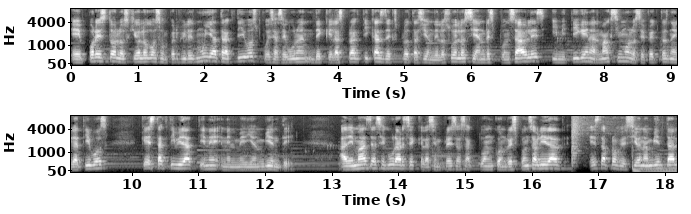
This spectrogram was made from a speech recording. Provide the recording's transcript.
Eh, por esto los geólogos son perfiles muy atractivos pues se aseguran de que las prácticas de explotación de los suelos sean responsables y mitiguen al máximo los efectos negativos que esta actividad tiene en el medio ambiente. Además de asegurarse que las empresas actúan con responsabilidad, esta profesión ambiental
